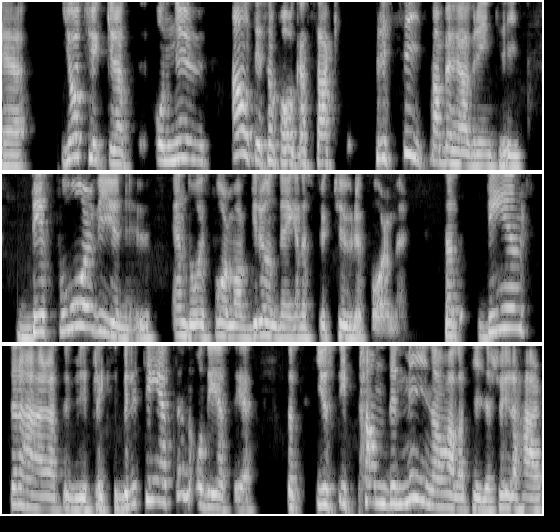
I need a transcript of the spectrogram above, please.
Eh, jag tycker att, och nu, allt det som folk har sagt precis man behöver i en kris, det får vi ju nu ändå i form av grundläggande strukturreformer. Så att dels den här att det blir flexibiliteten och dels det. Så just i pandemin av alla tider så är det här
